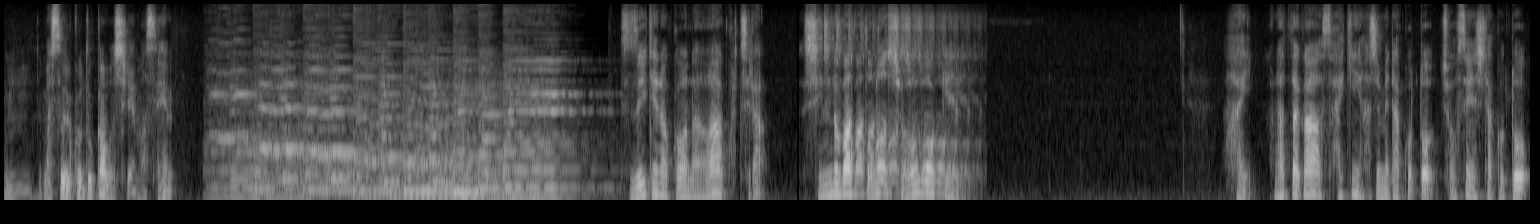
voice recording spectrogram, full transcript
うん。まあ、そういうことかもしれません。続いてのコーナーはこちら。シンドバッドの消防犬。はい。あなたが最近始めたこと、挑戦したこと、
